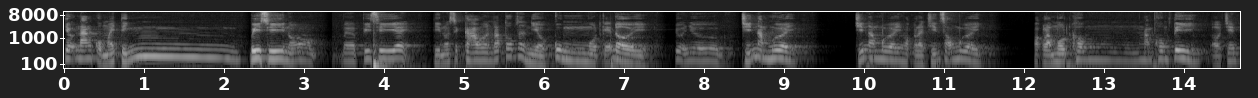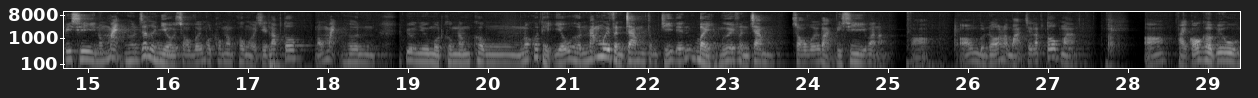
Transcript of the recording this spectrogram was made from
hiệu năng của máy tính PC nó ờ, PC ấy thì nó sẽ cao hơn laptop rất là nhiều cùng một cái đời ví dụ như 950 950 hoặc là 960 hoặc là 10 1050T ở trên PC nó mạnh hơn rất là nhiều so với 1050 ở trên laptop. Nó mạnh hơn, ví dụ như 1050 nó có thể yếu hơn 50% thậm chí đến 70% so với bản PC các bạn ạ. Đó đó đó là bản trên laptop mà. Đó, phải có GPU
